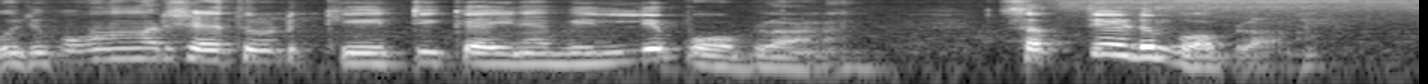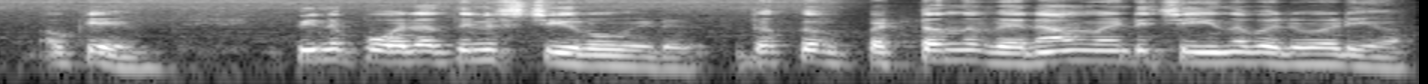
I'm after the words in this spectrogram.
ഒരുപാട് ശരീരത്തിലോട്ട് കയറ്റി കഴിഞ്ഞാൽ വലിയ പ്രോബ്ലമാണ് സത്യമായിട്ടും പ്രോബ്ലമാണ് ഓക്കെ പിന്നെ പോരാത്തിന് സ്റ്റിറോയിഡ് ഇതൊക്കെ പെട്ടെന്ന് വരാൻ വേണ്ടി ചെയ്യുന്ന പരിപാടിയാണ്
